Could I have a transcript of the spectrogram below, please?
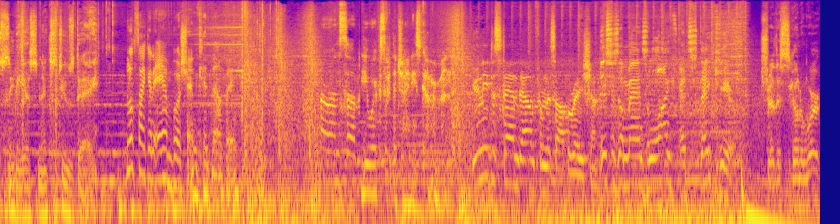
CBS next Tuesday. Looks like an ambush and kidnapping. Sub, he works for the Chinese government. You need to stand down from this operation. This is a man's life at stake here. Sure this is going to work?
